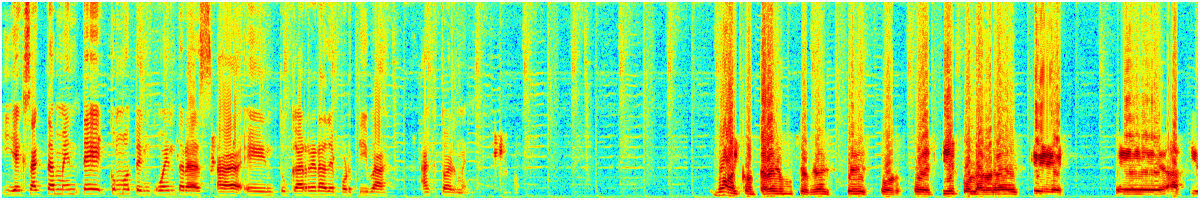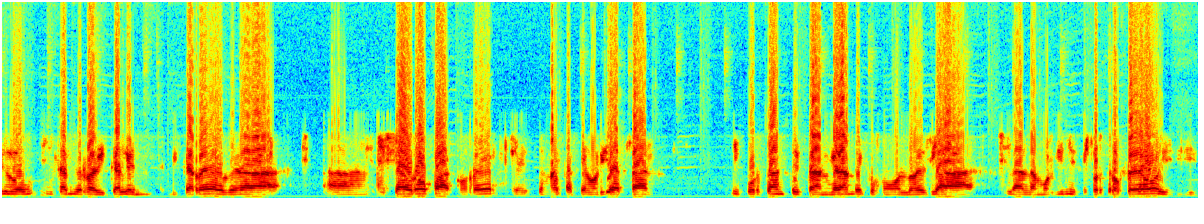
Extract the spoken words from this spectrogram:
y exactamente cómo te encuentras ah, en tu carrera deportiva actualmente? No, al contrario, muchas gracias a ustedes por, por el tiempo. La verdad es que eh, ha sido un cambio radical en, mi carrera, volver a, a, hacia Europa a correr en una categoría tan importante, tan grande como lo es la, la Lamborghini Super Trofeo y,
